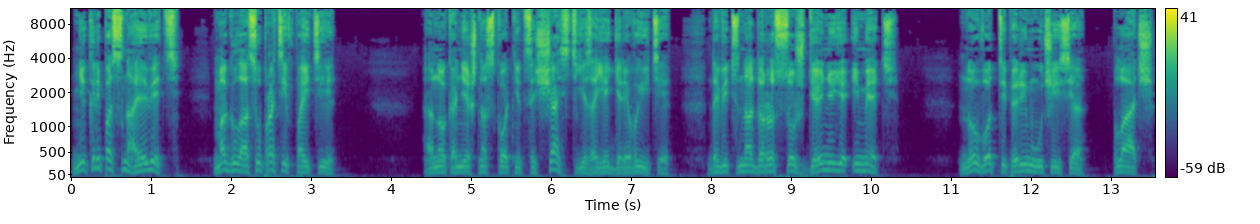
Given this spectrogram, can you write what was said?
Не крепостная ведь. Могла супротив пойти. Оно, конечно, скотнице счастье за егеря выйти. Да ведь надо рассуждение иметь. Ну вот теперь и мучайся. Плачь.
